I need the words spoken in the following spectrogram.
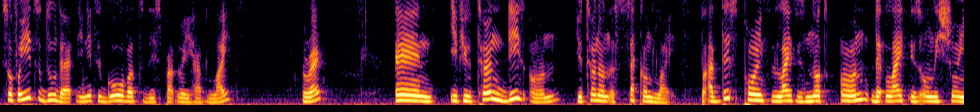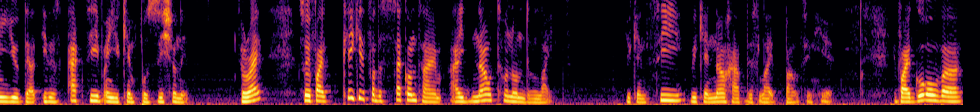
So for you to do that you need to go over to this part where you have light all right? And if you turn this on you turn on a second light. But at this point the light is not on the light is only showing you that it is active and you can position it. All right so if I click it for the second time I now turn on the light. You can see we can now have this light bouncing here. If I go over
